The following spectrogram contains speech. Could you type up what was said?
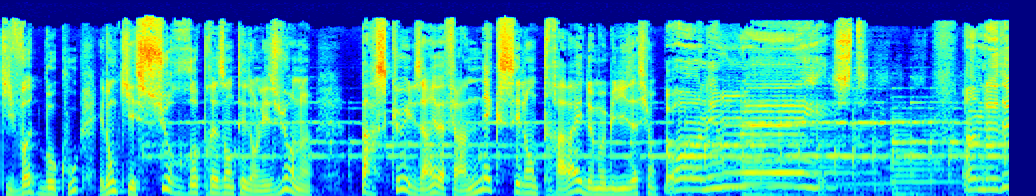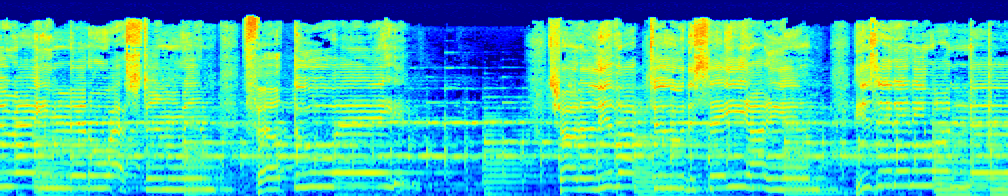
qui vote beaucoup, et donc qui est surreprésenté dans les urnes parce qu'ils arrivent à faire un excellent travail de mobilisation. Under the rain and a western wind felt the way. Try to live up to the say I am. Is it any wonder?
